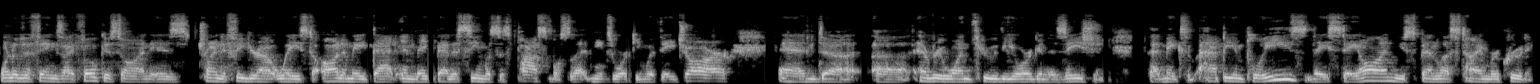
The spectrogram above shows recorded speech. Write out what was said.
one of the things I focus on is trying to figure out ways to automate that and make that as seamless as possible. So that means working with HR and uh, uh, everyone through the organization. That makes happy employees. They stay on. You spend less time recruiting.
